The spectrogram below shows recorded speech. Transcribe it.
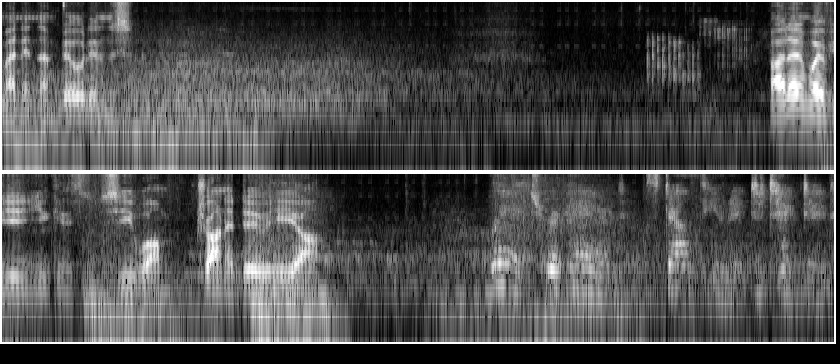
Man in them buildings. I don't know whether you, you can see what I'm trying to do here. Bridge repaired. Stealth unit detected.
